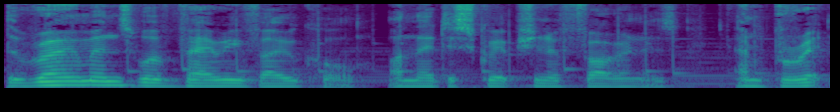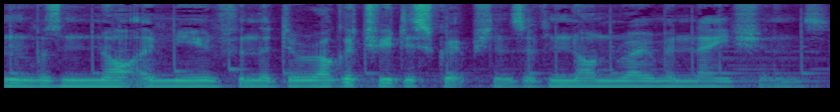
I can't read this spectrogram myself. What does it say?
The Romans were very vocal on their description of foreigners, and Britain was not immune from the derogatory descriptions of non Roman nations.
